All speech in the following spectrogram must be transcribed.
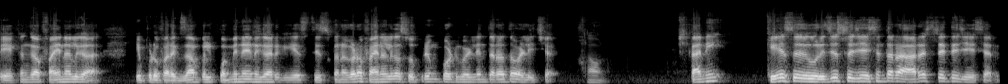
ఏకంగా ఫైనల్గా ఇప్పుడు ఫర్ ఎగ్జాంపుల్ కొమ్మినేని గారికి కేసు తీసుకున్నా కూడా ఫైనల్గా సుప్రీం కోర్టుకు వెళ్ళిన తర్వాత వాళ్ళు ఇచ్చారు. అవును. కానీ కేసు రిజిస్టర్ చేసిన తర్వాత అరెస్ట్ అయితే చేశారు.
